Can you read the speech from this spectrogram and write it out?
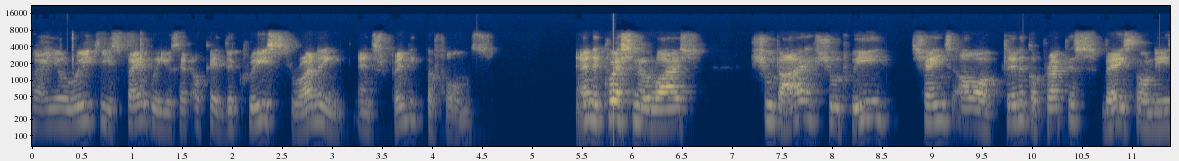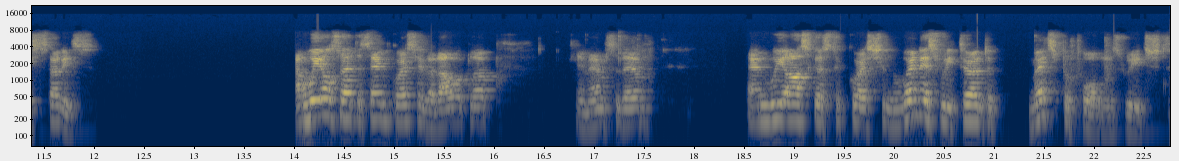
and you read this paper, you said, okay, decreased running and sprinting performance. And the question arises, should I, should we change our clinical practice based on these studies? And we also had the same question at our club in Amsterdam. And we asked us the question, when is return to match performance reached?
